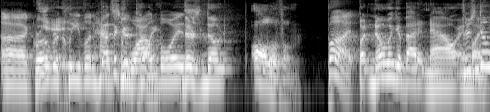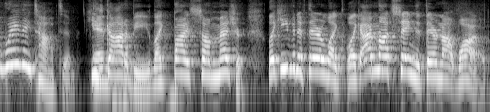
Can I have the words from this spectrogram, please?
uh, Grover Yeah, Cleveland had some wild point. boys. There's no all of them, but but knowing about it now and there's like, no way they topped him. He's got to be like by some measure. Like even if they're like like I'm not saying that they're not wild.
